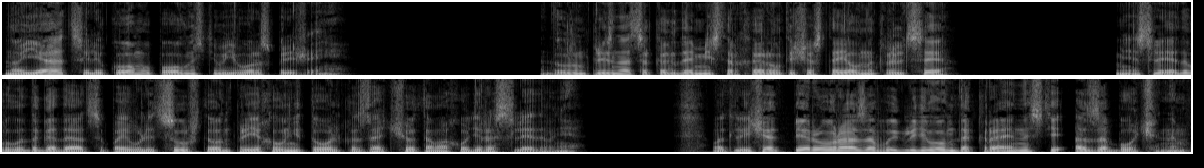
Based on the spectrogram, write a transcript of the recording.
но я целиком и полностью в его распоряжении. Должен признаться, когда мистер Хэролд еще стоял на крыльце, мне следовало догадаться по его лицу, что он приехал не только за отчетом о ходе расследования. В отличие от первого раза, выглядел он до крайности озабоченным.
